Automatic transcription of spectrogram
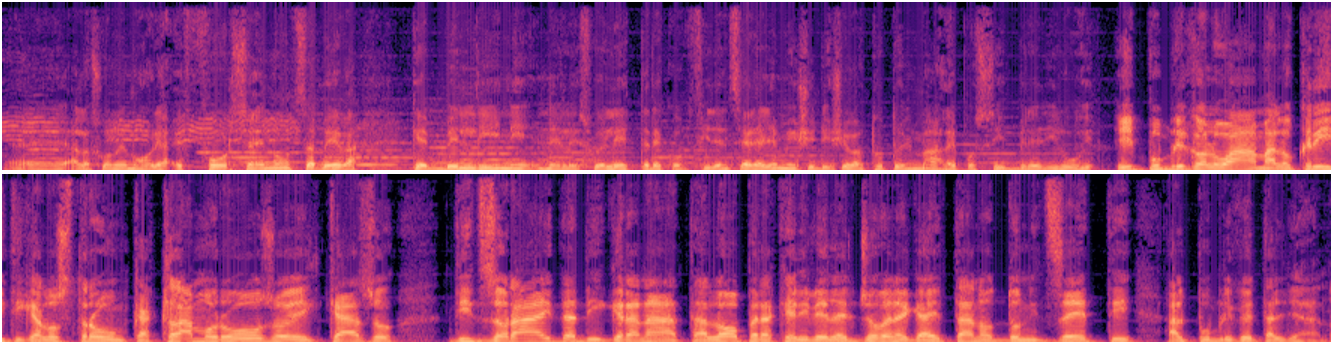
eh, alla, sua memoria e forse non sapeva che Bellini nelle sue lettere confidenziali agli amici diceva tutto il male possibile di lui. Il pubblico lo ama, lo critica, lo stronca, clamoroso è il caso di Zoraida di Granata, l'opera che rivela il giovane Gaetano Donizetti al pubblico italiano.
